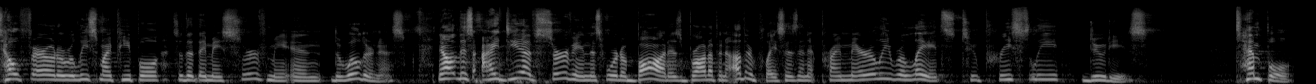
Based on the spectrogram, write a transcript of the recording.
Tell Pharaoh to release my people so that they may serve me in the wilderness. Now, this idea of serving, this word abad, is brought up in other places, and it primarily relates to priestly duties, temple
